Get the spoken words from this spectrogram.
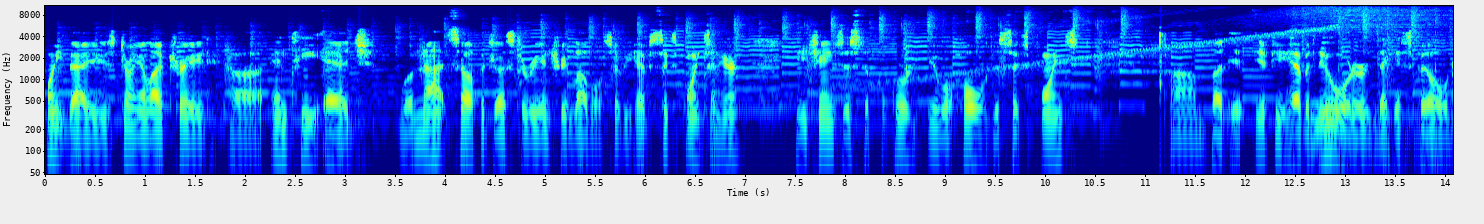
point values during a live trade, uh, NT Edge will not self-adjust the reentry level. So if you have six points in here, and you change this to four, it will hold the six points. Um, but it, if you have a new order that gets filled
